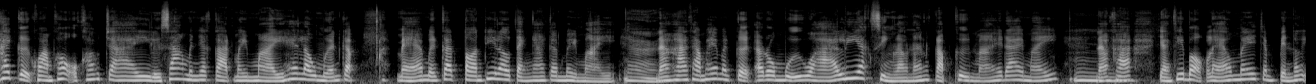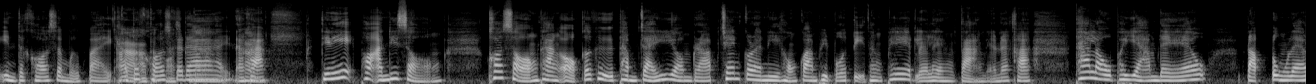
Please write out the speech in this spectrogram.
ให้เกิดความเข้าอกเข้าใจหรือสร้างบรรยากาศใหม่ ๆ ให้เราเหมือนกับแหมเหมือนกับตอนที่เราแต่งงานกันใหม่อ่าๆนะคะทำให้มันเกิดอารมณ์หวือหวาเรียกสิ่งเหล่านั้นกลับคืนมาให้ได้ไหมอืมนะคะ อย่างที่บอกแล้วไม่จำเป็นต้อง intercourse เสมอไปค่ะอัลเตอร์คอร์ส outer course ก็ได้ก็ได้นะคะค่ะ ทีนี้พออันที่สองข้อ 2 ทางออกก็คือทำใจให้ยอมรับ เช่น กรณีของความผิดปกติทางเพศหรืออะไรต่างๆเนี่ยนะคะ ถ้าเราพยายามแล้ว ปรับปรุงแล้ว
